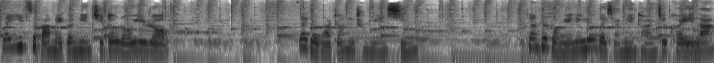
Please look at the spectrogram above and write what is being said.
再依次把每个面剂都揉一揉，再给它整理成圆形。像这种圆溜溜的小面团就可以啦。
